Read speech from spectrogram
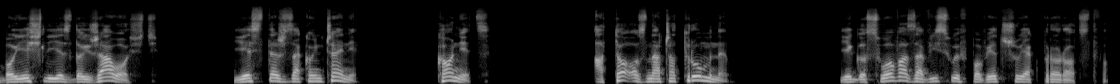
Bo jeśli jest dojrzałość, jest też zakończenie. Koniec. A to oznacza trumnę. Jego słowa zawisły w powietrzu jak proroctwo.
